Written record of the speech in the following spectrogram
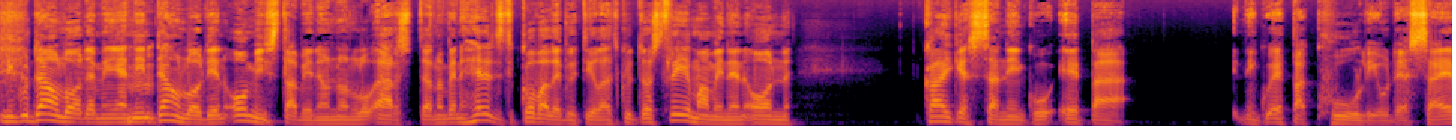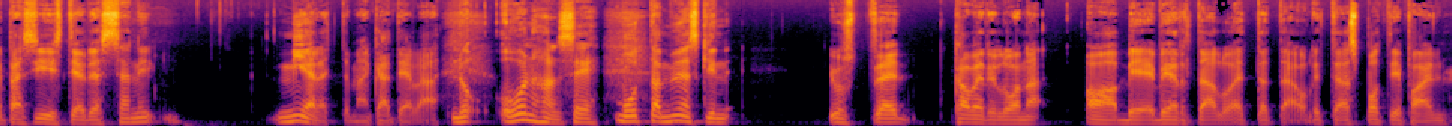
niin kuin downloadaminen niin downloadien omistaminen on ollut ärsyttävää. On mennyt helvetti kovalevytila, että kun tuo striimaaminen on kaikessa niin kuin epä, niin kuin epäkuuliudessa ja epäsiistiydessä, niin mielettömän kätevää. No onhan se. Mutta myöskin just se kaveriluona A-B-vertailu, että tämä oli tämä Spotifyn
